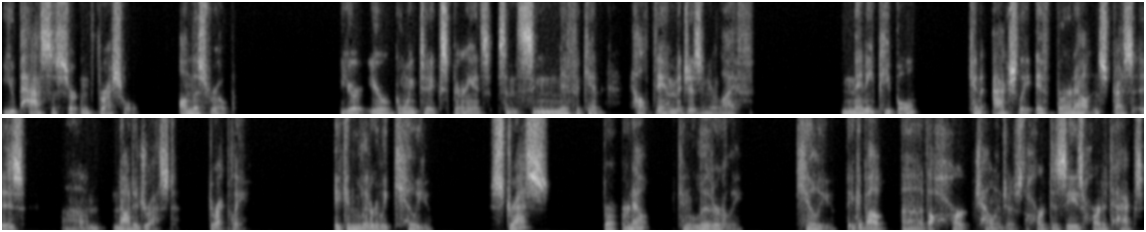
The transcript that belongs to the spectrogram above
you pass a certain threshold on this rope, you're you're going to experience some significant health damages in your life. Many people can actually, if burnout and stress is um, not addressed directly, it can literally kill you. Stress, burnout can literally kill you. Think about uh, the heart challenges, the heart disease, heart attacks.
